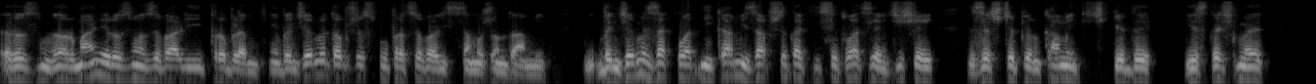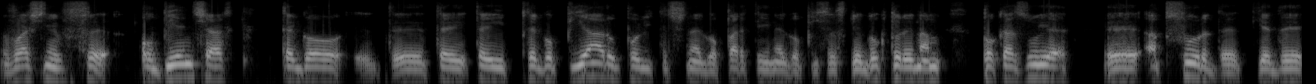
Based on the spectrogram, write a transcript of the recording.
roz, normalnie rozwiązywali problemów, nie będziemy dobrze współpracowali z samorządami, będziemy zakładnikami zawsze takich sytuacji jak dzisiaj ze szczepionkami, kiedy jesteśmy właśnie w objęciach tego, tej, tego PR-u politycznego, partyjnego, pisowskiego, który nam pokazuje e, absurdy, kiedy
